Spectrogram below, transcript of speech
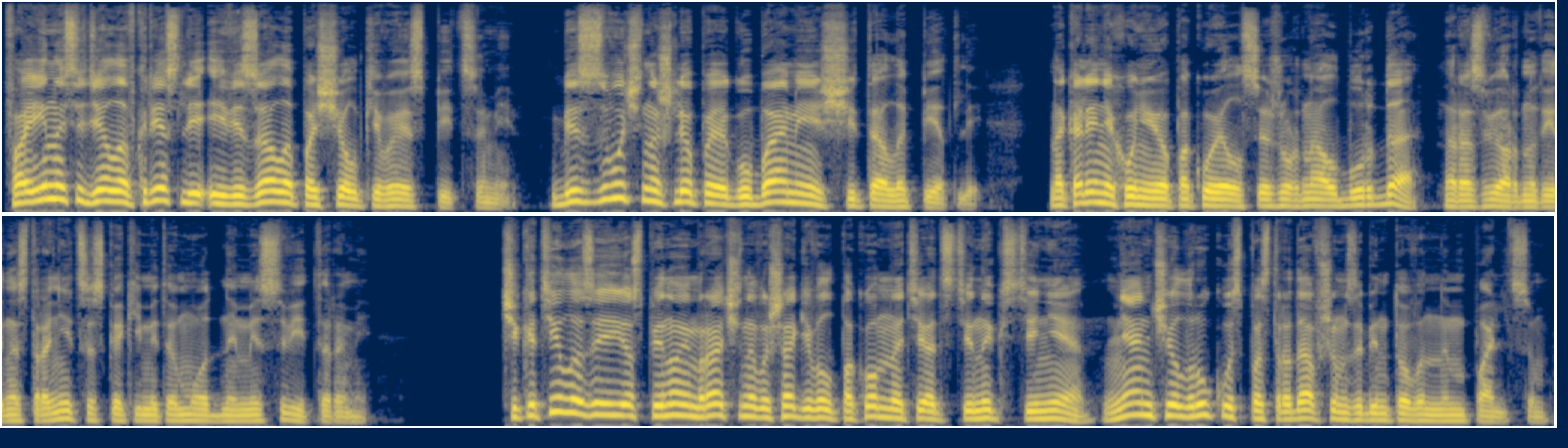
Фаина сидела в кресле и вязала, пощелкивая спицами. Беззвучно шлепая губами, считала петли. На коленях у нее покоился журнал «Бурда», развернутый на странице с какими-то модными свитерами. Чикатило за ее спиной мрачно вышагивал по комнате от стены к стене, нянчил руку с пострадавшим забинтованным пальцем.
